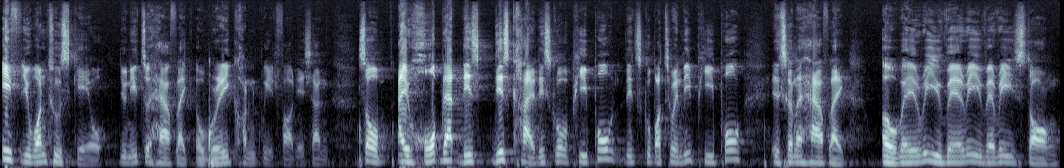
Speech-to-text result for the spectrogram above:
if you want to scale, you need to have like a very concrete foundation. So I hope that this, this kind, this group of people, this group of 20 people is going to have like a very, very, very strong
